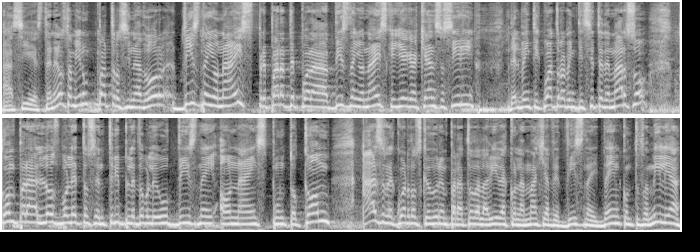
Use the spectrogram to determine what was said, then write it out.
Así es. Tenemos también un patrocinador, Disney on Ice. Prepárate para Disney on Ice que llega a Kansas City del 24 al 27 de marzo. Compra los boletos en www.disneyonice.com. Haz recuerdos que duren para toda la vida con la magia de Disney. Ven con tu familia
